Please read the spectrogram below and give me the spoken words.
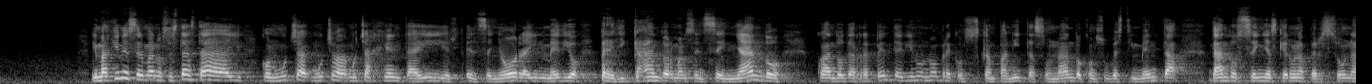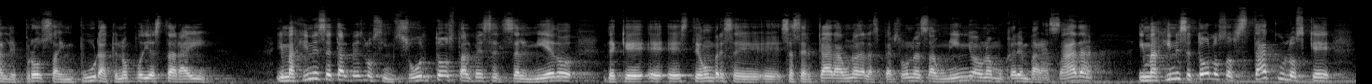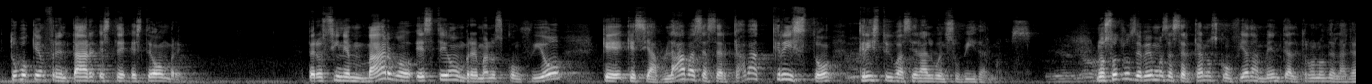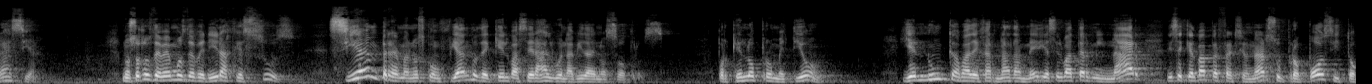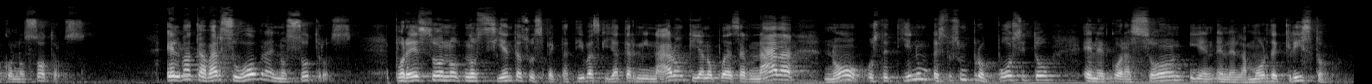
Imagínense, hermanos, está, está ahí con mucha, mucha, mucha gente ahí, el Señor ahí en medio predicando, hermanos, enseñando, cuando de repente viene un hombre con sus campanitas sonando, con su vestimenta, dando señas que era una persona leprosa, impura, que no podía estar ahí. Imagínense tal vez los insultos, tal vez es el miedo de que eh, este hombre se, eh, se acercara a una de las personas, a un niño, a una mujer embarazada. Imagínense todos los obstáculos que tuvo que enfrentar este, este hombre. Pero sin embargo, este hombre, hermanos, confió que, que si hablaba, se acercaba a Cristo, Cristo iba a hacer algo en su vida, hermanos. Nosotros debemos acercarnos confiadamente al trono de la gracia. Nosotros debemos de venir a Jesús, siempre, hermanos, confiando de que Él va a hacer algo en la vida de nosotros, porque Él lo prometió. Y Él nunca va a dejar nada a medias, Él va a terminar, dice que Él va a perfeccionar su propósito con nosotros. Él va a acabar su obra en nosotros. Por eso no, sienta sus expectativas que ya terminaron, que ya no puede hacer nada. No, usted tiene, esto es un propósito en el corazón y en, en el amor de Cristo.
